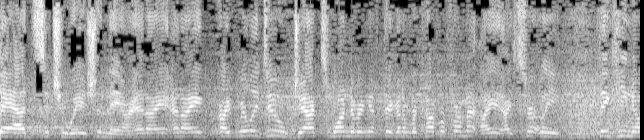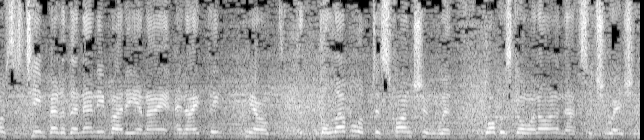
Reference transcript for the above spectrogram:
bad situation there, and I and I, I really do. Jack's wondering if they're going to recover from it. I, I certainly think he knows his team better than anybody, and I and I think you know the, the level of dysfunction with what was going on in that situation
